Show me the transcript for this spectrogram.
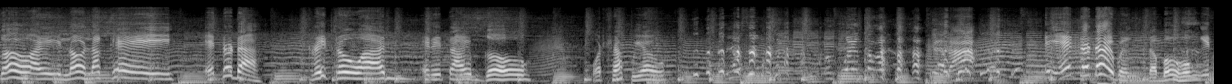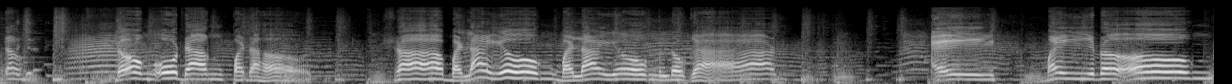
ko ay Lola Kay. Ito na, 3, 2, 1, anytime go. What's up, yo? Magkwento ka na. Eh, ito na, bang nabuhong ito. Noong unang panahon, sa malayong malayong lugar, ay mayroong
